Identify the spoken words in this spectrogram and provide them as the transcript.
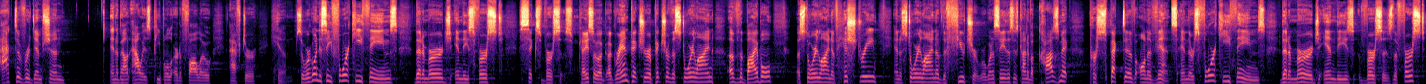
act of redemption and about how his people are to follow after him. So, we're going to see four key themes that emerge in these first six verses. Okay, so a, a grand picture, a picture of the storyline of the Bible, a storyline of history, and a storyline of the future. We're going to see this is kind of a cosmic perspective on events. And there's four key themes that emerge in these verses. The first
